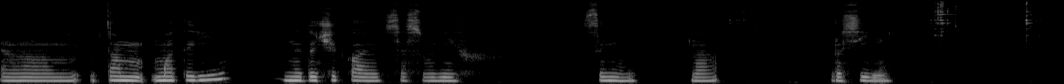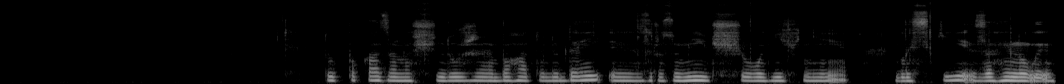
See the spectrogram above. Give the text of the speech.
е, там матері не дочекаються своїх синів на Росії. Тут показано, що дуже багато людей е, зрозуміють, що їхні близькі загинули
